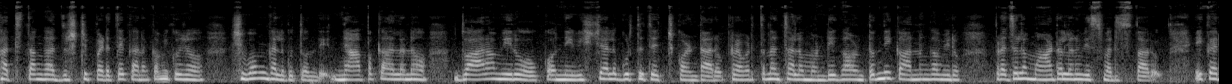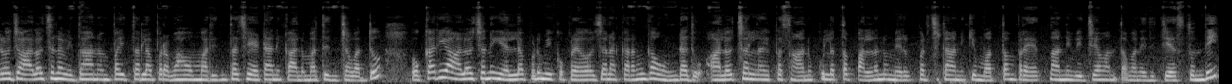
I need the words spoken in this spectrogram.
ఖచ్చితంగా దృష్టి పెడితే కనుక మీకు శుభం కలుగుతుంది. జ్ఞాపకాలను ద్వారా మీరు కొన్ని విషయాలు గుర్తు తెచ్చుకుంటారు. ప్రవర్తన చాలా మొండిగా ఉంటుంది. ఈ కారణంగా మీరు ప్రజల మాటలను విస్మరిస్తారు. ఇక ఈరోజు ఆలోచన విధానంపై ఇతరుల ప్రభావం మరింత చేయడానికి అనుమతించవద్దు. ఒకరి ఆలోచన ఎల్లప్పుడూ మీకు ప్రయోజనకరంగా ఉండదు. ఆలోచన ఆలోచనల యొక్క సానుకూలత పనులను మెరుగుపరచడానికి మొత్తం ప్రయత్నాన్ని విజయవంతం అనేది చేస్తుంది.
